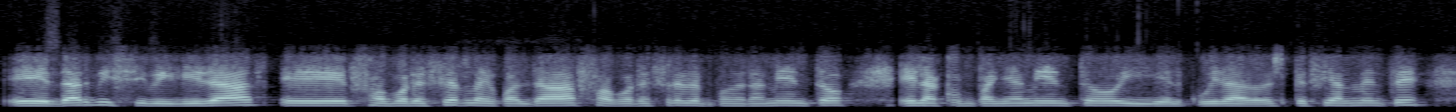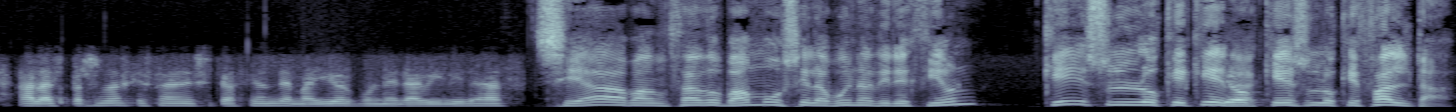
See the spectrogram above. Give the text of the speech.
Eh, dar visibilidad, eh, favorecer la igualdad, favorecer el empoderamiento, el acompañamiento y el cuidado, especialmente a las personas que están en situación de mayor vulnerabilidad. ¿Se ha avanzado? ¿Vamos en la buena dirección? ¿Qué es lo que queda? Yo, ¿Qué es lo que falta?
